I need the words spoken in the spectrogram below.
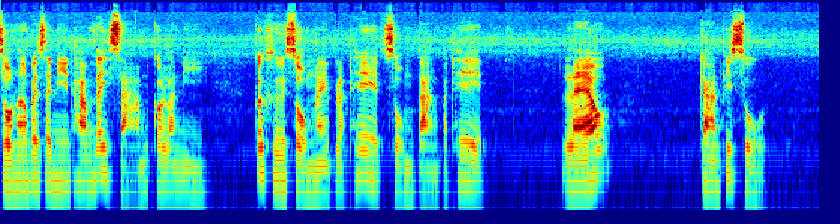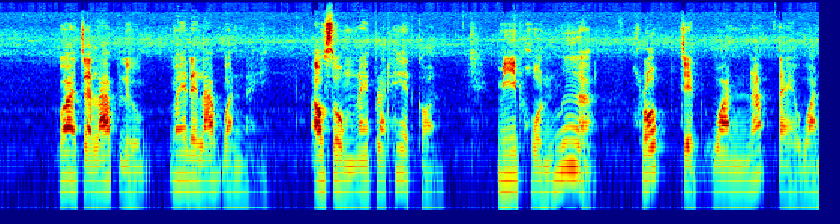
ส่งทางไปรษณีย์ทำได้ 3 กรณี ก็คือส่งในประเทศส่งต่างประเทศ แล้วการพิสูจน์ ว่าจะรับหรือไม่ได้รับวันไหน เอาส่งในประเทศก่อน มีผลเมื่อครบ 7 วันนับแต่วัน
